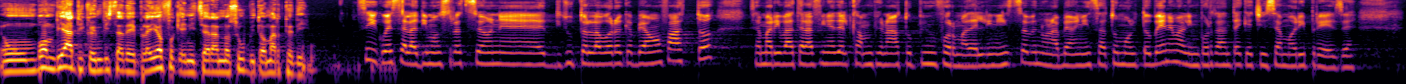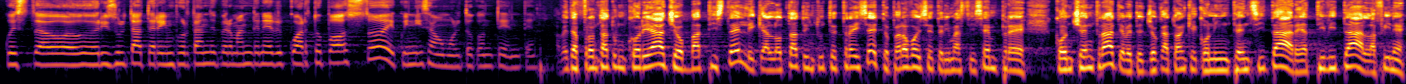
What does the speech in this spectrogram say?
un buon viatico in vista dei playoff che inizieranno subito martedì. Sì, questa è la dimostrazione di tutto il lavoro che abbiamo fatto, siamo arrivati alla fine del campionato più in forma dell'inizio, non abbiamo iniziato molto bene ma l'importante è che ci siamo riprese. Questo risultato era importante per mantenere il quarto posto e quindi siamo molto contente. Avete affrontato un coriaceo Battistelli che ha lottato in tutte e tre i set, però voi siete rimasti sempre concentrati, avete giocato anche con intensità, reattività, alla fine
